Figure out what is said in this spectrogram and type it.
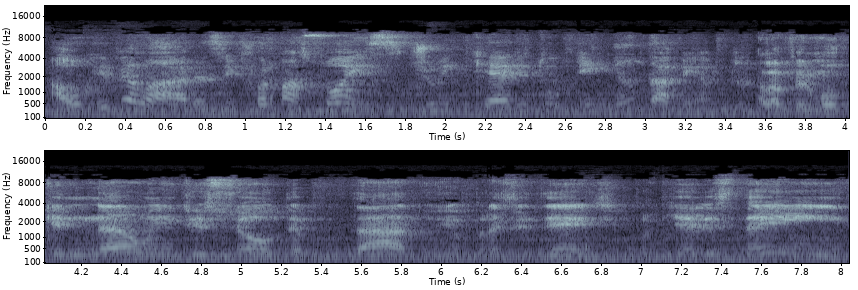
ao revelar as informações de um inquérito em andamento. Ela afirmou que não indiciou o deputado e o presidente porque eles têm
